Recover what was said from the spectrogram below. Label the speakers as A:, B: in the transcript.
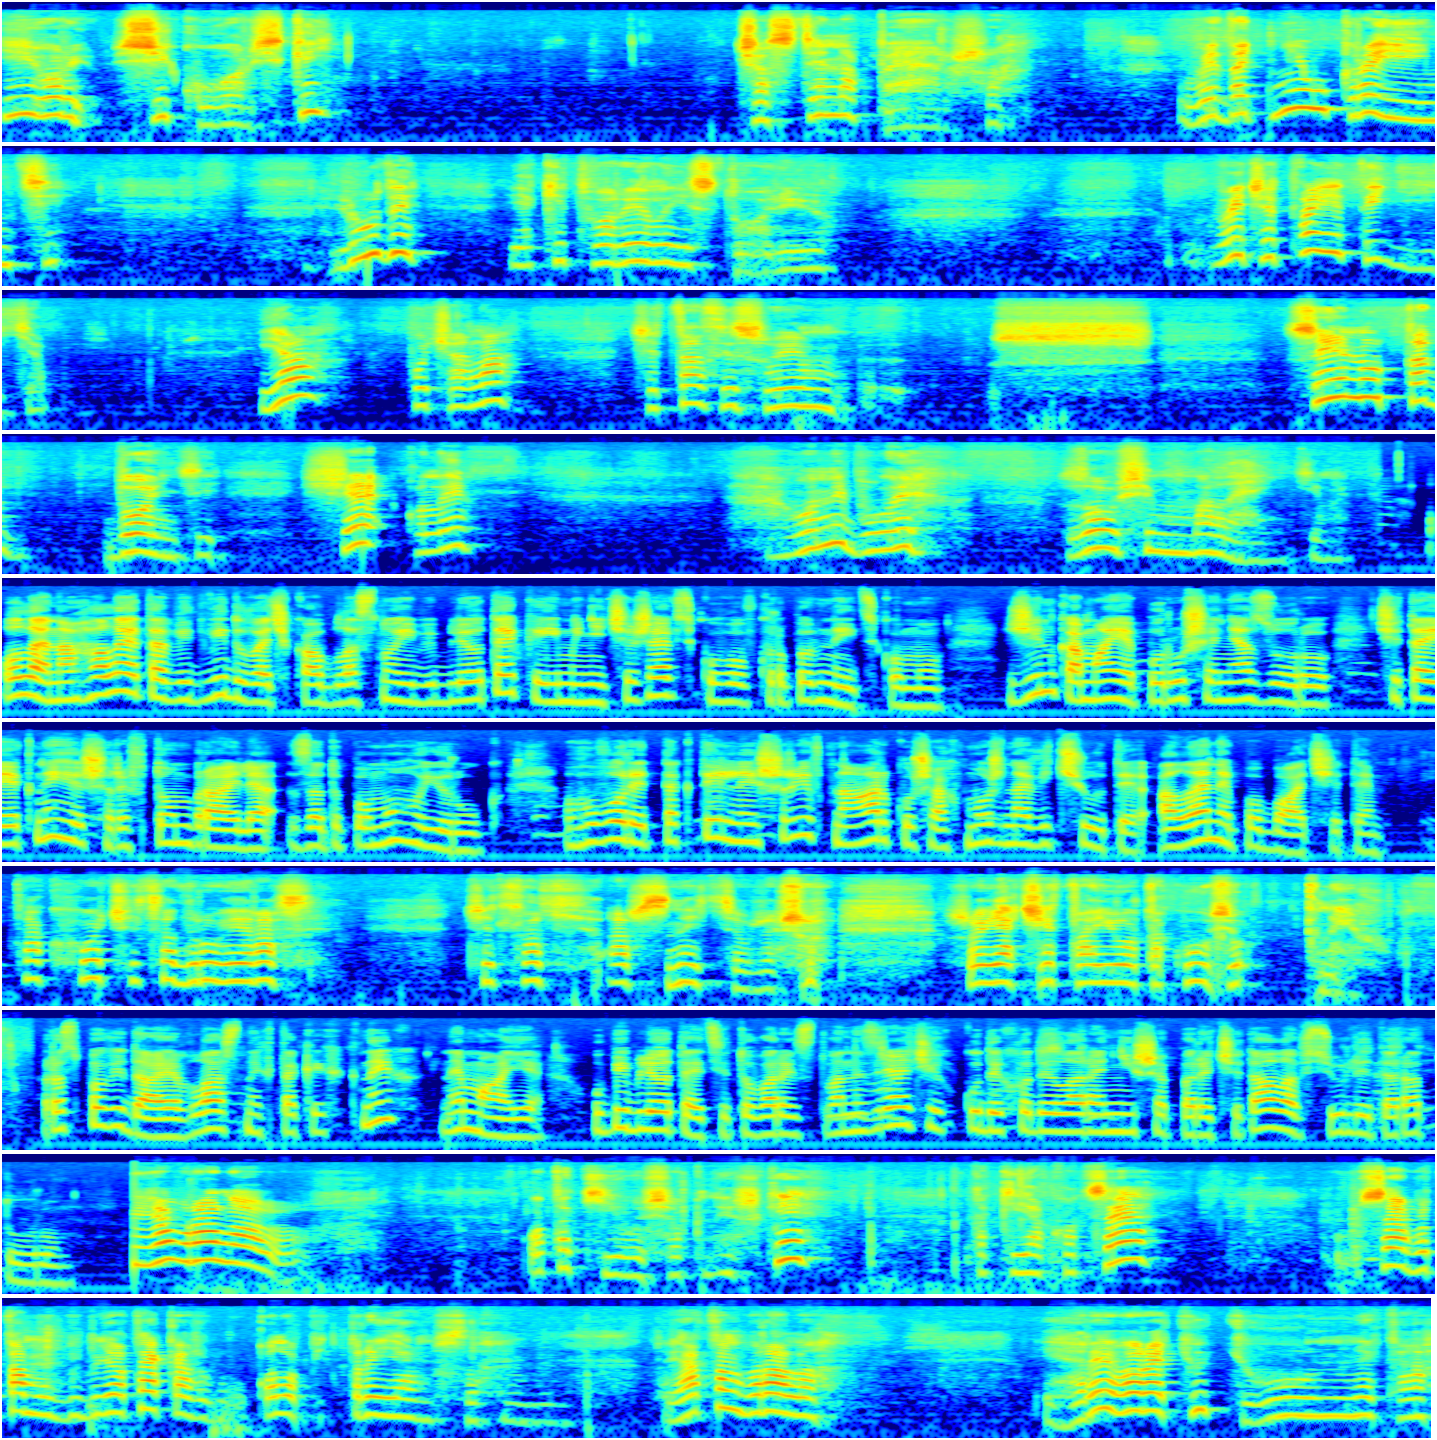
A: Ігор Сікорський. Частина перша. Видатні українці. Люди, які творили історію. Ви читаєте дітям. Я почала читати своїм е, сину та доньці. Ще коли вони були зовсім маленькими.
B: Олена Галета, відвідувачка обласної бібліотеки імені Чижевського в Кропивницькому. Жінка має порушення зору, читає книги шрифтом Брайля за допомогою рук. Говорить, тактильний шрифт на аркушах можна відчути, але не побачити.
A: Так хочеться другий раз читати, аж сниться вже, що, що я читаю таку книгу.
B: Розповідає, власних таких книг немає. У бібліотеці товариства незрячих, куди ходила раніше, перечитала всю літературу.
A: Я брала отакі ось книжки, такі як оце. У себе там у бібліотеках коло підприємства. То я там брала і Григора Тютюнника,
